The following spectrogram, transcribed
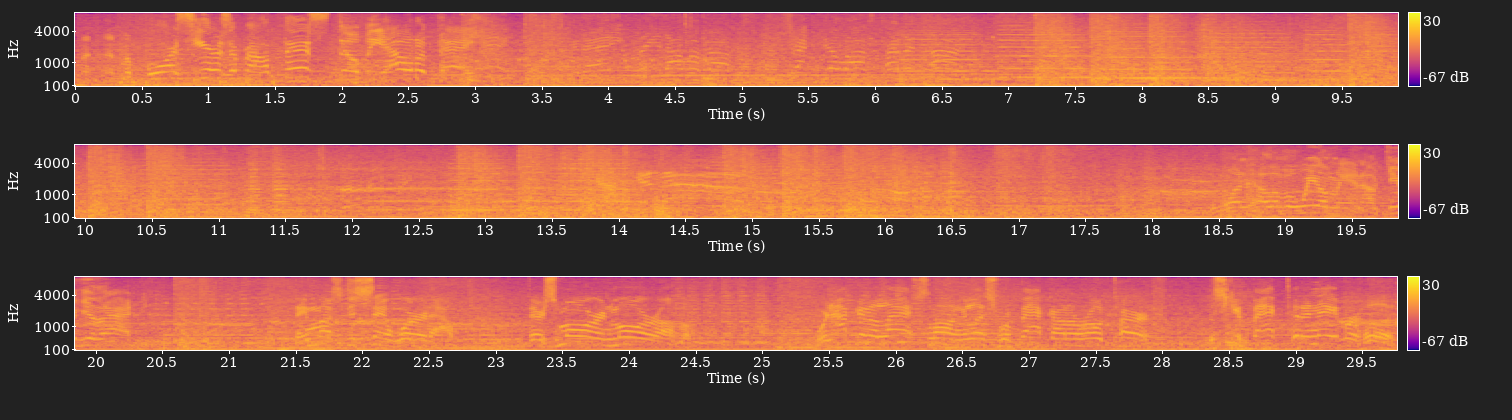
When the boss hears about this, there'll be hell to pay. Of man, I'll give you that. They must have sent word out. There's more and more of them. We're not gonna last long unless we're back on our own turf. Let's get back to the neighborhood.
